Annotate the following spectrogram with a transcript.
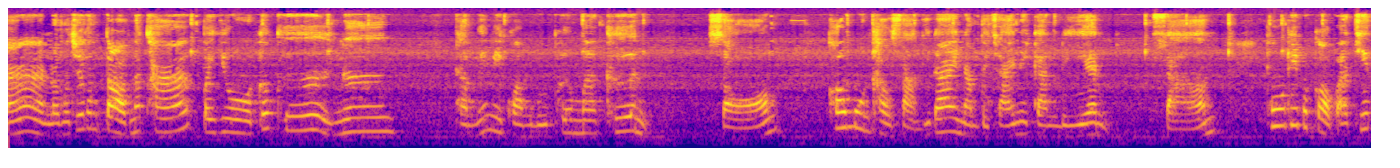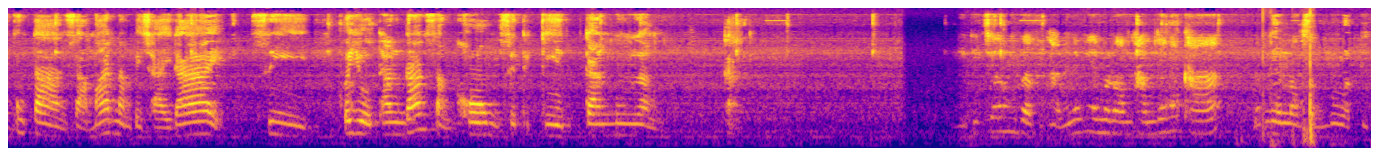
อ่าเรามาช่วยกันตอบนะคะ ประโยชน์ก็คือ 1. ทำให้มีความรู้เพิ่มมากขึ้น 2. ข้อมูลข่าวสารที่ได้นำไปใช้ในการเรียน 3. ผู้ที่ประกอบอาชีพต่างๆ สามารถนำไปใช้ได้ 4. ประโยชน์ทางด้านสังคม เศรษฐกิจ การเมืองนี่ที่เชื่อมีแบบฝึกหัดให้นักเรียนมาลองทำด้วยนะคะ นักเรียนลองสำรวจติด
